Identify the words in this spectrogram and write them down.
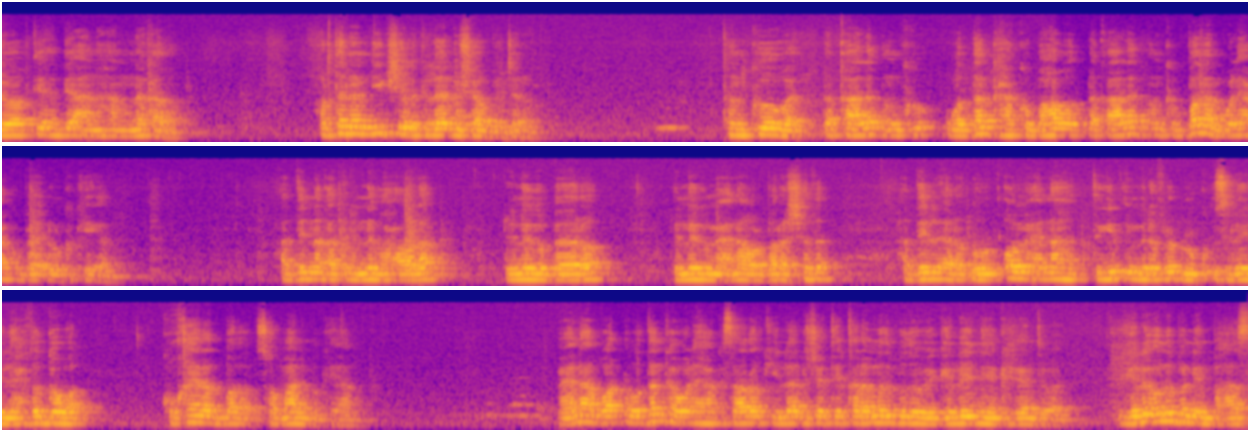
jawaabtay haddii aan hangnaqado hortana dhiigsheelka laalushaaba jiro. Tan koowaad dhaqaale anka wadanka ha ku bahaw dhaqaale anka badan wali ha ku bahay dhulka kigan haddii naqad dhinaga xoola dhinaga beero dhinaga macnaha walbarashada haddii la ero dhul oo macnaha digil imirafla dhulku islay lixdo gobol ku khayrad badan soomaali makayaan macnaha wadanka wali ha ka saaro kiilaalushatii qaramada midoobay geleyniya kasheenti waay gele una banin bahas.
